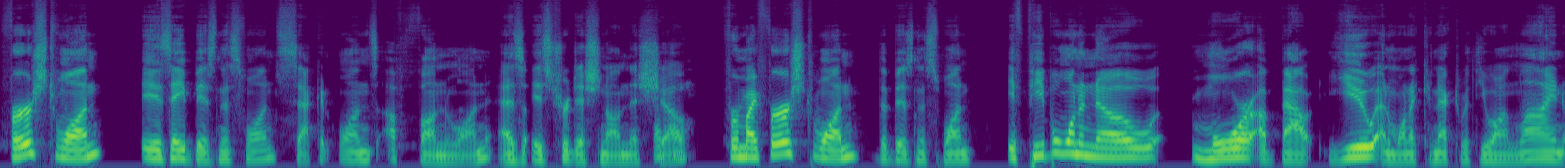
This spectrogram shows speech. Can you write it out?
First one is a business one. Second one's a fun one, as is tradition on this show. Okay. For my first one, the business one, if people want to know more about you and want to connect with you online,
